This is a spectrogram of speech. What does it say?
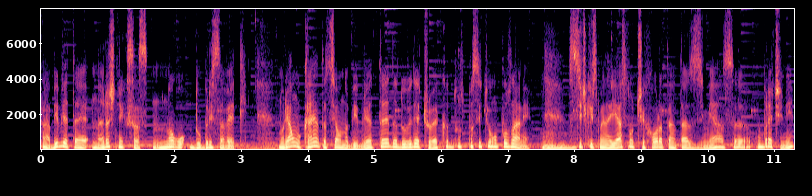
А, Библията е наръчник с много добри съвети. Но реално крайната цел на Библията е да доведе човека до спасително познание. Всички сме наясно, че хората на тази земя са обречени.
